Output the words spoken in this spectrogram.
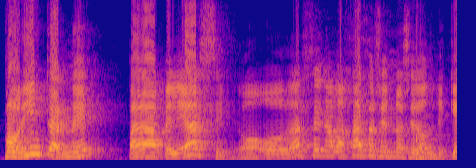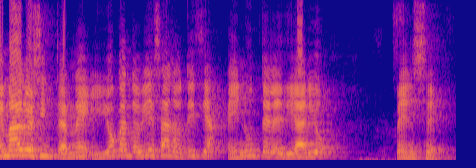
por internet para pelearse o, darse navajazos en no sé dónde. Qué malo es internet y yo cuando vi esa noticia en un telediario pensé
